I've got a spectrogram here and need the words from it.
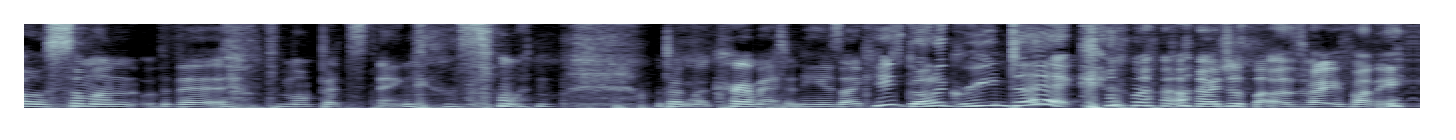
oh, someone with the, the Muppets thing. someone we're talking about Kermit, and he was like, "He's got a green dick." I just thought it was very funny.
